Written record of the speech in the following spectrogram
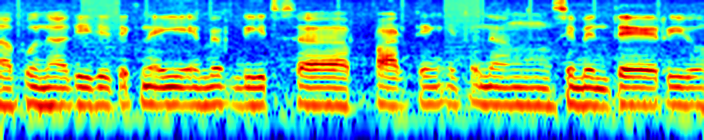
wala pong nadidetect na EMF dito sa parting ito ng sementeryo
